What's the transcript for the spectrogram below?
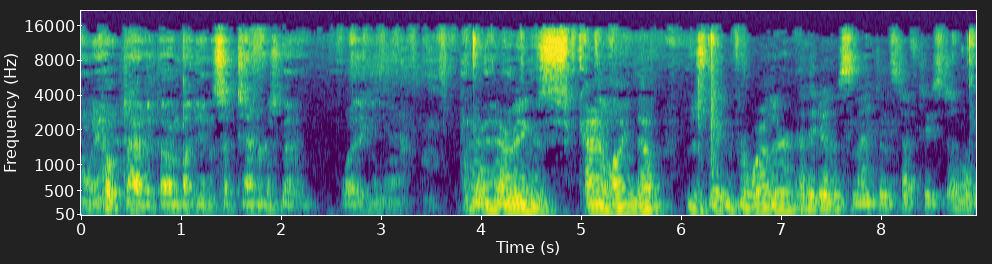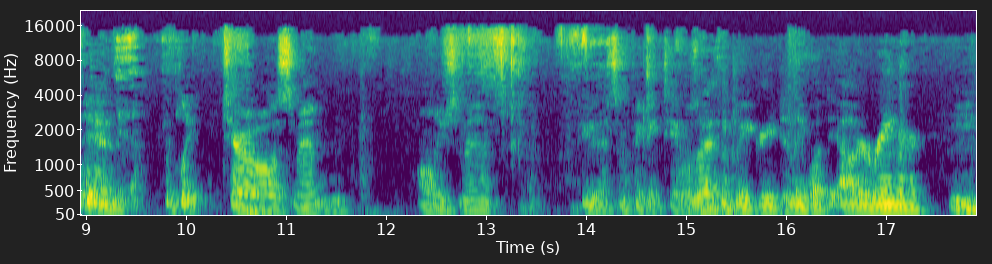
And we hope to have it done by the end of September, just got a wedding in there. Uh, Everything's kinda lined up, just waiting for weather. Are they doing the cement and stuff too still? or what? Yeah, Yeah. complete tear out all the cement and all new cement. Few, had some picnic tables, I think we agreed to leave what the outer ring or, mm-hmm.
